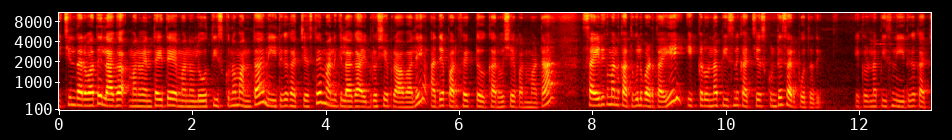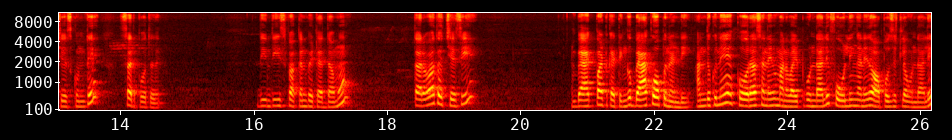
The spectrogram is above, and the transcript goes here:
ఇచ్చిన తర్వాత ఇలాగా మనం ఎంతైతే మనం లో తీసుకున్నాం అంతా నీట్గా కట్ చేస్తే మనకి ఇలాగా ఐబ్రో షేప్ రావాలి. అదే పర్ఫెక్ట్ కర్వ్ షేప్ అనమాట సైడ్కి మనకు అతుకులు పడతాయి. ఇక్కడ ఉన్న పీస్ని కట్ చేసుకుంటే సరిపోతుంది. ఇక్కడ ఉన్న పీస్ నీట్గా కట్ చేసుకుంటే సరిపోతుంది. దీన్ని తీసి పక్కన పెట్టేద్దాము. తర్వాత వచ్చేసి back part cutting back open అండి. అందుకనే కోరాస్ అనేవి మన వైపుకు ఉండాలి ఫోల్డింగ్ అనేది ఆపోజిట్లో ఉండాలి.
